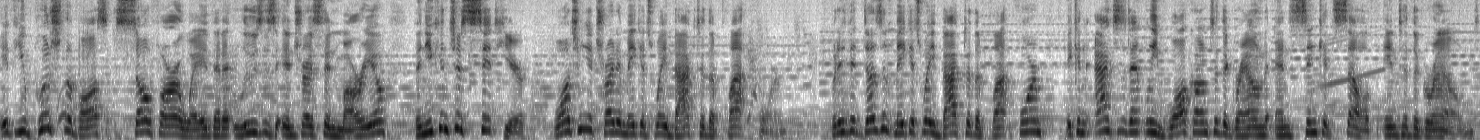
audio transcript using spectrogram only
If you push the boss so far away that it loses interest in Mario, then you can just sit here, watching it try to make its way back to the platform. But if it doesn't make its way back to the platform, it can accidentally walk onto the ground and sink itself into the ground.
